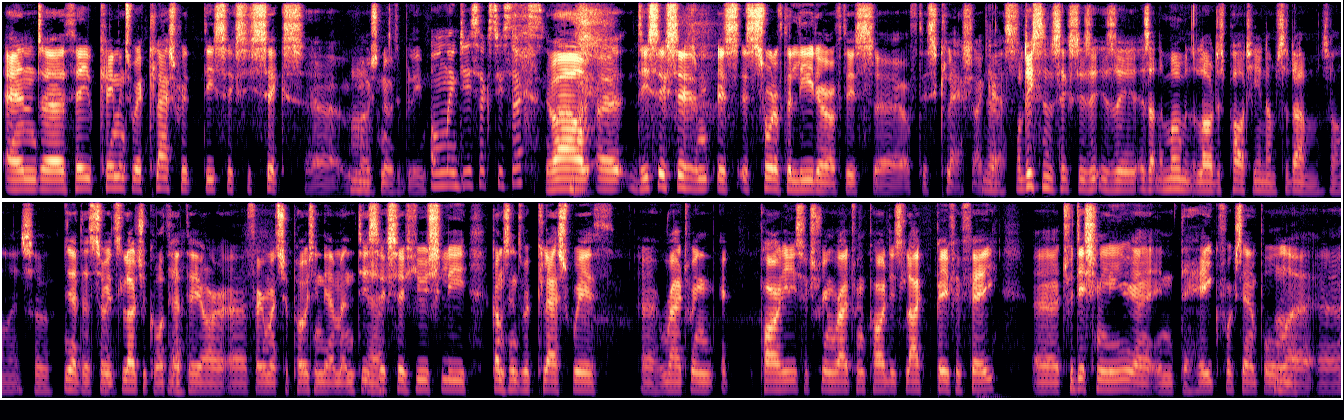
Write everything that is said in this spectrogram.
And uh, they came into a clash with D66, uh, most notably. Only D66. Well, uh, D66 is, is sort of the leader of this uh, of this clash, I Yeah. guess. Well, Decent Six is, is, is at the moment the largest party in Amsterdam as well. Right? So Yeah, that's, so it's logical that Yeah. they are uh, very much opposing them. And D66 usually comes into a clash with uh, right wing parties, extreme right wing parties like PVV. Uh, traditionally, uh, in The Hague, for example, uh, uh,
